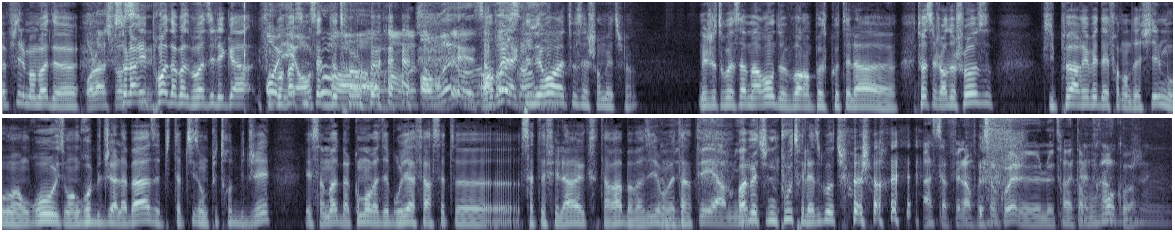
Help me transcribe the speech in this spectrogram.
un film en mode. Euh, Bon, là, que- Prod en mode, bon, vas-y les gars, il faut Oh, qu'on fasse une scène de encore, train. hein. En vrai, En vrai, avec miroirs et tout, ça chambait, tu vois. Mais j'ai trouvé ça marrant de voir un peu ce côté-là. euh. Tu vois, c'est le genre de choses qui peut arriver des fois dans des films où, en gros, ils ont un gros budget à la base et petit à petit, ils ont plus trop de budget. Et c'est en mode, bah, comment on va se débrouiller à faire cette, euh, cet effet-là, etc. Bah, vas-y, on va mettre, un- Déterminé. on va mettre une poutre et let's go, tu vois. Genre. Ah, ça fait l'impression que ouais, le, le train est en Le mouvement quoi. bouge, euh.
